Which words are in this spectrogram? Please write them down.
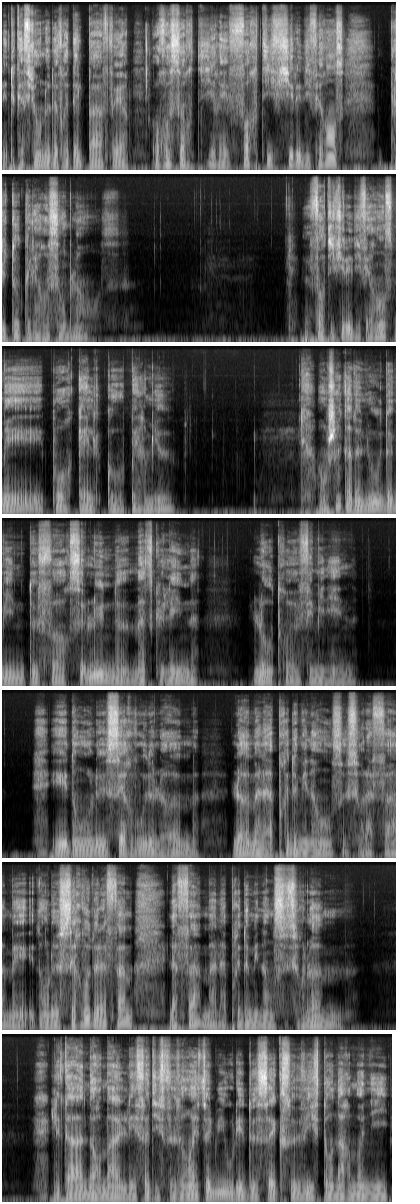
L'éducation ne devrait-elle pas faire ressortir et fortifier les différences plutôt que les ressemblances? Fortifier les différences, mais pour qu'elles coopèrent mieux? En chacun de nous dominent deux forces, l'une masculine, l'autre féminine. Et dans le cerveau de l'homme, l'homme a la prédominance sur la femme, et dans le cerveau de la femme, la femme a la prédominance sur l'homme. L'état normal et satisfaisant est celui où les deux sexes vivent en harmonie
